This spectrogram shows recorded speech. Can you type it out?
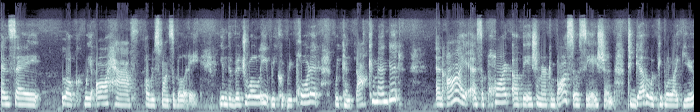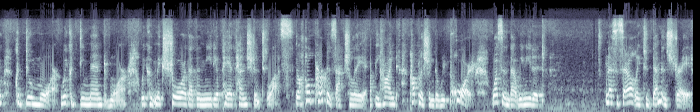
and say, look, we all have a responsibility. Individually, we could report it, we can document it. And I, as a part of the Asian American Bar Association, together with people like you, could do more. We could demand more. We could make sure that the media pay attention to us. The whole purpose, actually, behind publishing the report wasn't that we needed necessarily to demonstrate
